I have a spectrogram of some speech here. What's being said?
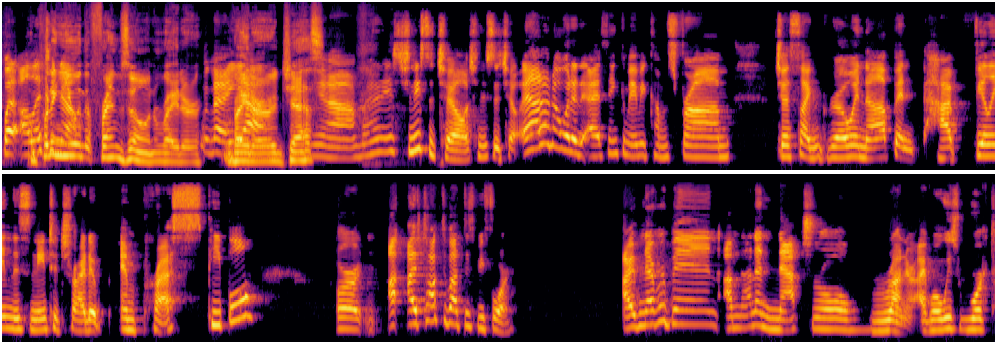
But I'll I'm let putting you you, in the friend zone, writer. Yeah. Writer Jess. Yeah, she needs to chill. She needs to chill. And I don't know what it. I think maybe comes from just like growing up and have feeling this need to try to impress people. Or I, I've talked about this before. I've never been. I'm not a natural runner. I've always worked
